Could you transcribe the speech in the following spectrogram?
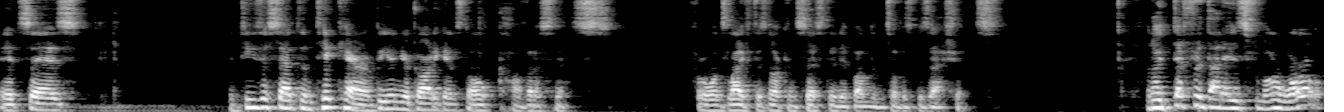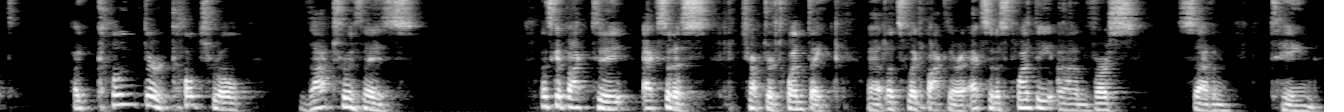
it says, and Jesus said to them, Take care and be on your guard against all covetousness, for one's life does not consist in the abundance of his possessions. And how different that is from our world, how countercultural that truth is. Let's get back to Exodus chapter 20. Uh, let's flick back there. Exodus 20 and verse 17.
